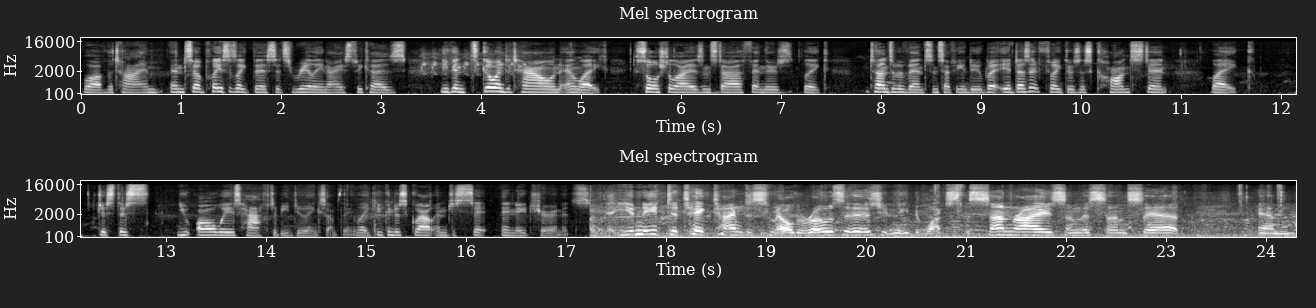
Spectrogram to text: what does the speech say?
a lot of the time. And so places like this, it's really nice because you can go into town and like socialize and stuff, and there's like tons of events and stuff you can do. But it doesn't feel like there's this constant like just there's you always have to be doing something. Like you can just go out and just sit in nature and it's You need to take time to smell the roses, you need to watch the sunrise and the sunset and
